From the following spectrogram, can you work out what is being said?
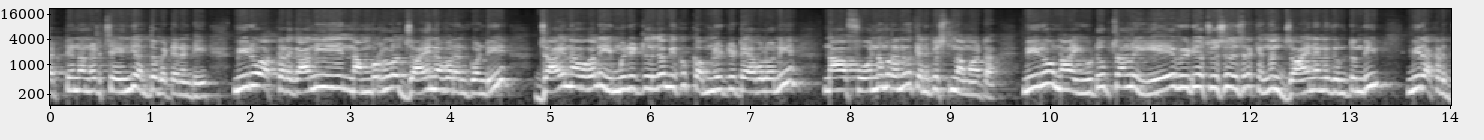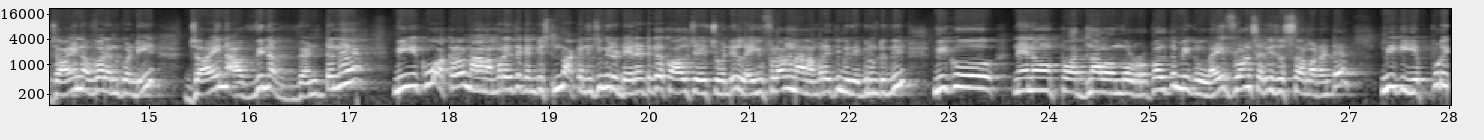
థర్టీన్ హండ్రెడ్ చేంజ్ ఎంతో పెట్టానండి. మీరు అక్కడ కానీ నంబర్లో జాయిన్ అవ్వరనుకోండి జాయిన్ అవ్వగల ఇమ్మీడియట్గా మీకు కమ్యూనిటీ ట్యాబ్లోని నా ఫోన్ నెంబర్ అనేది కనిపిస్తుంది అన్నమాట. మీరు నా యూట్యూబ్ ఛానల్ ఏ వీడియో చూసినా సరే కింద జాయిన్ అనేది ఉంటుంది. మీరు అక్కడ జాయిన్ అవ్వరనుకోండి జాయిన్ అవ్విన వెంటనే మీకు అక్కడ నా నంబర్ అయితే కనిపిస్తుంది. అక్కడ నుంచి మీరు డైరెక్ట్గా కాల్ చేయొచ్చు అండి లైఫ్ లాంగ్ నా నంబర్ అయితే మీ దగ్గర ఉంటుంది. మీకు నేను పద్నాలుగు వందల రూపాయలతో మీకు లైఫ్ లాంగ్ సర్వీస్ ఇస్తాను అనమాట అంటే మీకు ఎప్పుడు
